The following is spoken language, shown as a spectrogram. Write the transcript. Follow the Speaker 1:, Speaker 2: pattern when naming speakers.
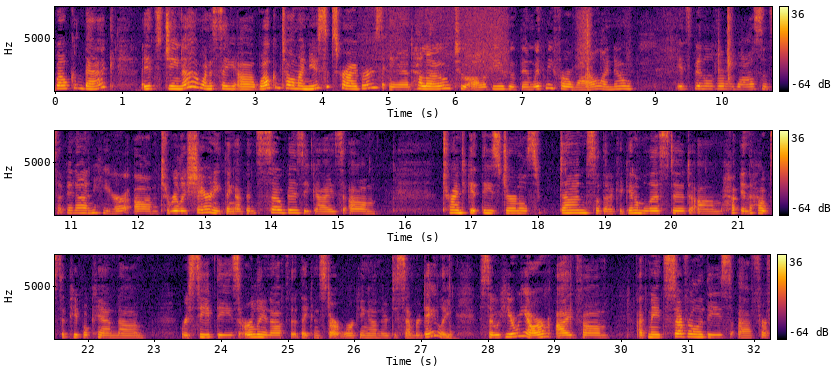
Speaker 1: welcome back. It's Gina. I want to say uh, welcome to all my new subscribers and hello to all of you who've been with me for a while. I know it's been a little while since I've been on here um, to really share anything. I've been so busy, guys, um, trying to get these journals done so that I could get them listed um, in the hopes that people can um, receive these early enough that they can start working on their December daily. So here we are. I've um, I've made several of these uh, for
